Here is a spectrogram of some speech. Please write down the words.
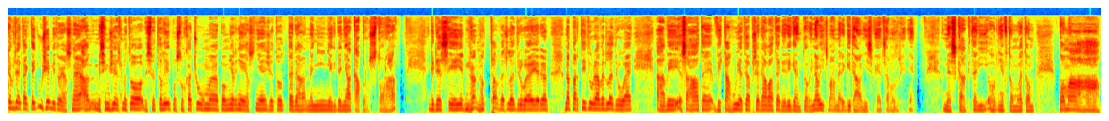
Dobře, tak teď už je mi to jasné a myslím, že jsme to vysvětlili i posluchačům poměrně jasně, že to teda není někde nějaká prostora, kde si je jedna nota vedle druhé, jeden na partitura vedle druhé a vy saháte, vytahujete a předáváte dirigentovi. Navíc máme digitální svět samozřejmě dneska, který hodně v tom letom pomáhá.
